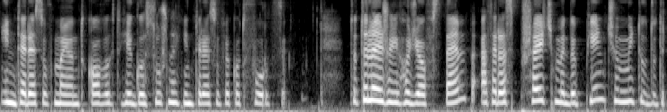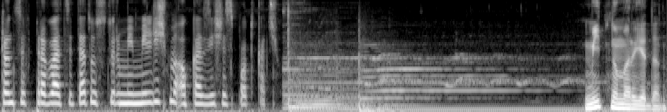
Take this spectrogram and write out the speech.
interesów majątkowych, tych jego słusznych interesów jako twórcy. To tyle, jeżeli chodzi o wstęp, a teraz przejdźmy do pięciu mitów dotyczących prawa cytatu, z którymi mieliśmy okazję się spotkać. Mit numer jeden.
